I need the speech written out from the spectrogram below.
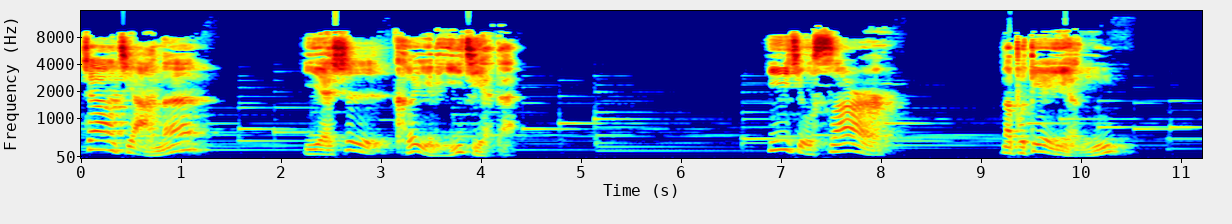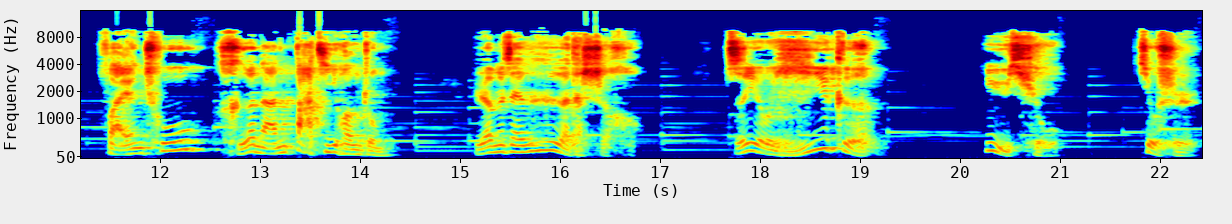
这样讲呢，也是可以理解的。一九四二那部电影反映出河南大饥荒中，人们在饿的时候，只有一个。欲求就是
